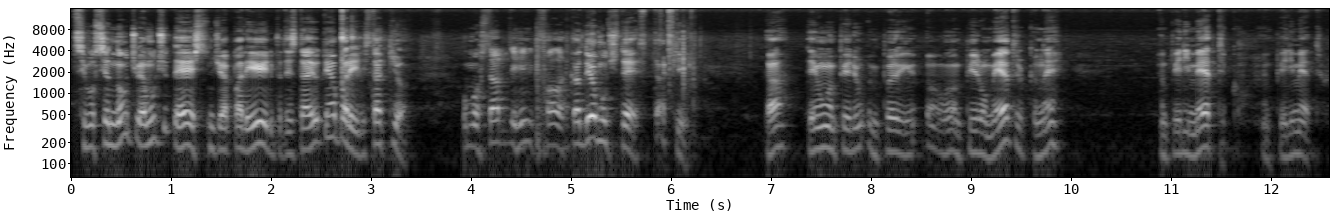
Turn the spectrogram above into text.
se você não tiver multiteste, não tiver aparelho para testar, eu tenho aparelho, está aqui ó. Vou mostrar para gente que fala, cadê o multiteste? Está aqui. Tá? Tem um, amperi, amperométrico, né? Amperimétrico, amperimétrico,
